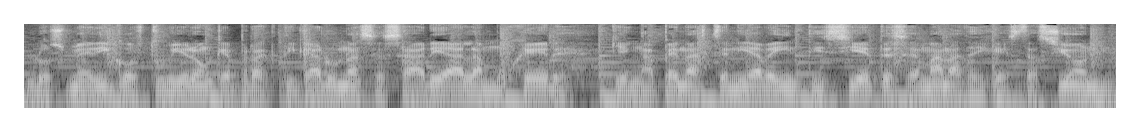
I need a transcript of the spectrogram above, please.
Los médicos tuvieron que practicar una cesárea a la mujer, quien apenas tenía 27 semanas de gestación.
